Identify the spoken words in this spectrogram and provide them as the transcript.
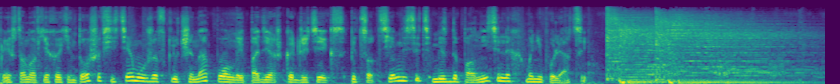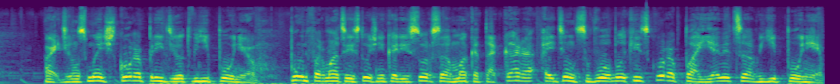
При установке Hackintosh в систему уже включена полная поддержка GTX 570 без дополнительных манипуляций. iTunes Match скоро придет в Японию. По информации источника ресурса Макатакара, iTunes в облаке скоро появится в Японии.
